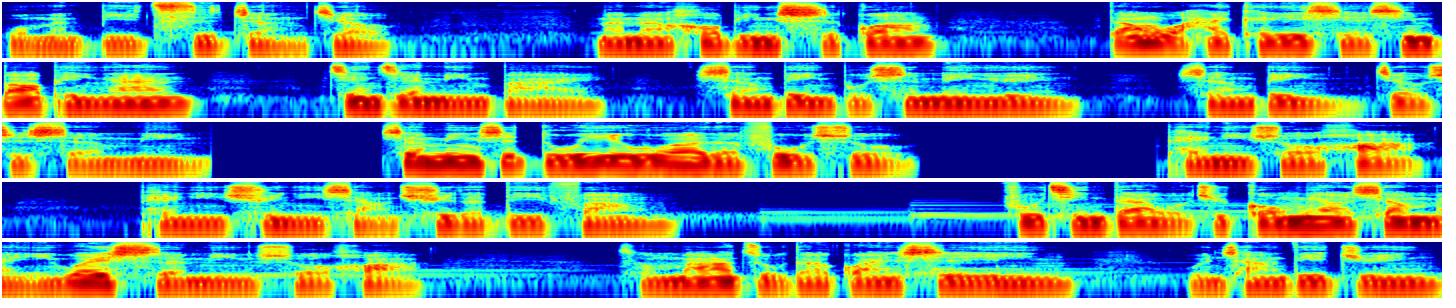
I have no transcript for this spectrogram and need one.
我们彼此拯救。慢慢后病时光，当我还可以写信报平安，渐渐明白，生病不是命运，生病就是生命。生命是独一无二的复数。陪你说话，陪你去你想去的地方。父亲带我去宫庙，向每一位神明说话，从妈祖到观世音、文昌帝君，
